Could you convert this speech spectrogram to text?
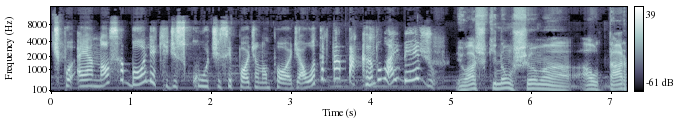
Tipo, é a nossa bolha que discute se pode ou não pode. A outra tá atacando lá e beijo. Eu acho que não chama altar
